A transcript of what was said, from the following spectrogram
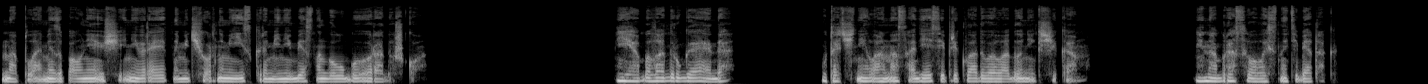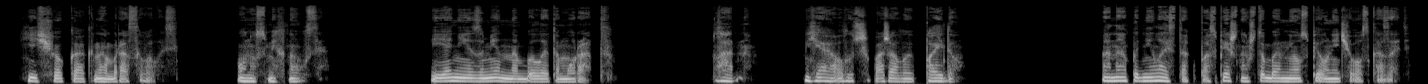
на пламя, заполняющее невероятными черными искрами небесно-голубую радужку. «Я была другая, да?» — уточнила она, садясь и прикладывая ладони к щекам. «Не набрасывалась на тебя так?» Еще как набрасывалась». Он усмехнулся. «Я неизменно был этому рад». «Ладно, я лучше, пожалуй, пойду. Она поднялась так поспешно, что Бен не успел ничего сказать.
